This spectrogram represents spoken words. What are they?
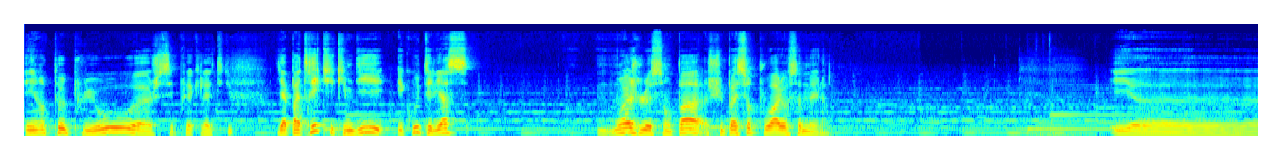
Et un peu plus haut, euh, je sais plus à quelle altitude, il y a Patrick qui me dit Écoute, Elias, moi je le sens pas, je suis pas sûr de pouvoir aller au sommet là. Et, euh...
